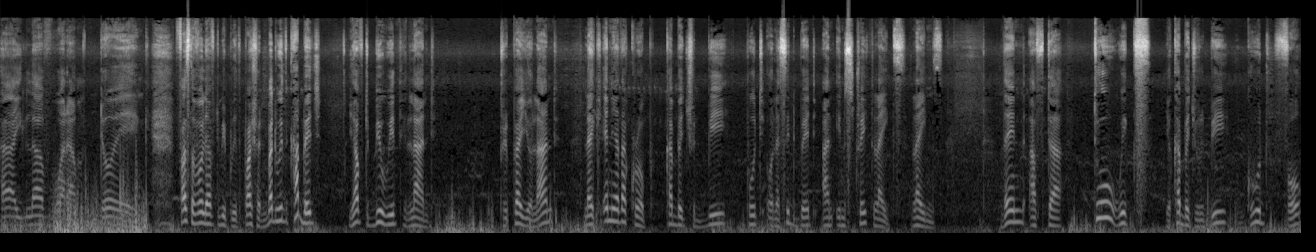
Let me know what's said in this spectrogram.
I love what I'm doing. First of all, you have to be with passion, but with cabbage, you have to be with land. Prepare your land like any other crop. Cabbage should be put on a seed bed and in straight lines. Lines. Then, after two weeks, your cabbage will be good for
